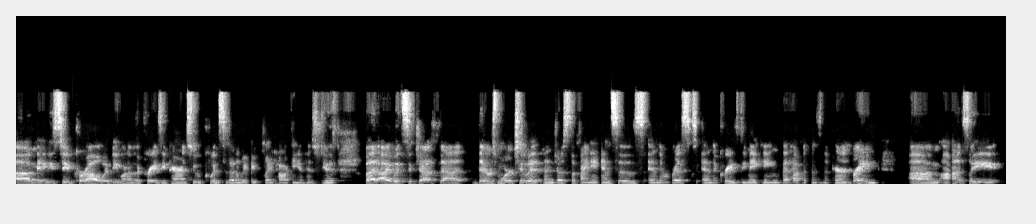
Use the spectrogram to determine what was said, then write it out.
uh, maybe Steve Carell would be one of the crazy parents who coincidentally played hockey in his youth. But I would suggest that there's more to it than just the finances and the risks and the crazy making that happens in the parent brain. Um, honestly,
